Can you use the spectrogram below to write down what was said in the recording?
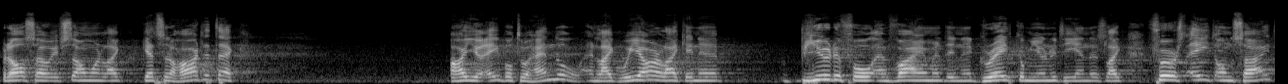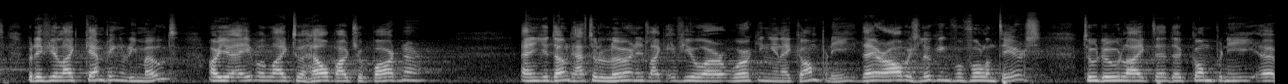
But also, if someone like gets a heart attack, are you able to handle? And like we are, like in a beautiful environment in a great community and there's like first aid on site but if you like camping remote are you able like to help out your partner? And you don't have to learn it like if you are working in a company they are always looking for volunteers to do like the, the company uh,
